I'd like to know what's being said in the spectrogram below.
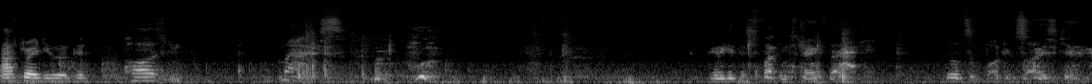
after I do a good pause max. I gotta get this fucking strength back. Build some fucking size again.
